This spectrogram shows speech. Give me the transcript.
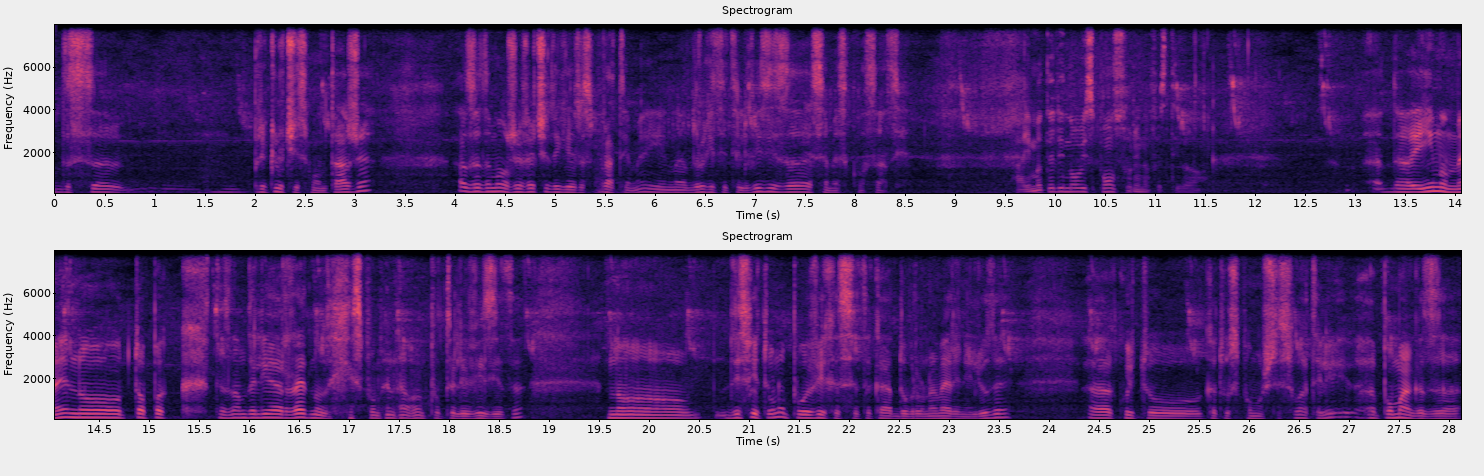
да се приключи с монтажа, а за да може вече да ги разпратиме и на другите телевизии за СМС класация. А имате ли нови спонсори на фестивала? Да, имаме, но то пък не знам дали е редно да ги споменавам по телевизията. Но действително появиха се така добронамерени люди. които като спомоществователи помагат за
